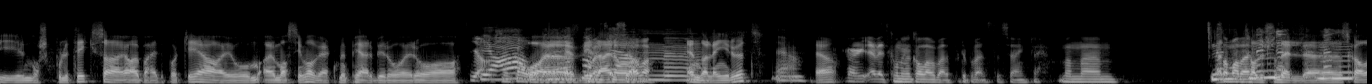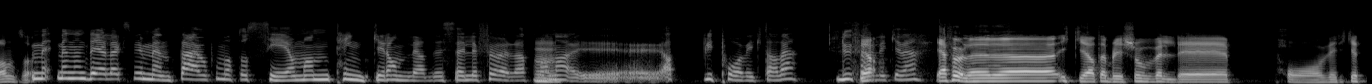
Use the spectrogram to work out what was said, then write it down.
i norsk politikk så er jo Arbeiderpartiet er jo, er jo masse involvert med PR-byråer og ja, Ja, og er der, og- eh, enda lenger ut. ja. Ja. Jeg vet ikke om du kan kalle Arbeiderpartiet på venstresida, egentlig. Men eh, Men- Som men- Tradisjonelle men- skalaen. Så. Men, men en del av eksperimentet er jo på en måte å se om man tenker annerledes eller føler at man Mm. har øh, at blitt påvirket av det. Du føler ikke det? jeg føler uh, ikke at jeg blir så veldig påvirket.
